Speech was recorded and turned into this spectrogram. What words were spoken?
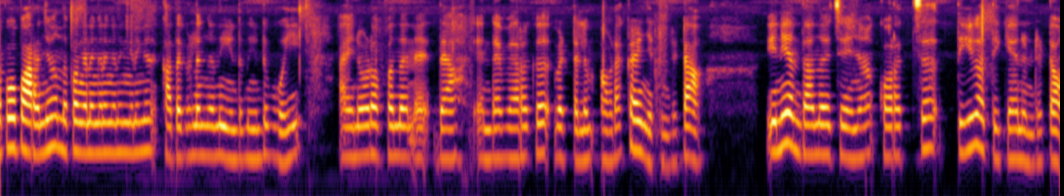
അപ്പോൾ പറഞ്ഞു വന്നപ്പോൾ അങ്ങനെ അങ്ങനെ അങ്ങനെ ഇങ്ങനെ കഥകൾ ഇങ്ങനെ നീണ്ടു നീണ്ടു പോയി. അതിനോടൊപ്പം തന്നെ ദാ എന്റെ വിറക് വെട്ടലും അവിടെ കഴിഞ്ഞിട്ടുണ്ട് കേട്ടോ ഇനി എന്താണെന്ന് വെച്ച് കഴിഞ്ഞാൽ കുറച്ച് തീ കത്തിക്കാനുണ്ട് കേട്ടോ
